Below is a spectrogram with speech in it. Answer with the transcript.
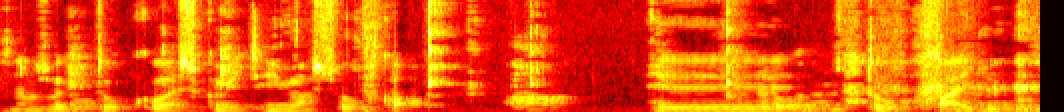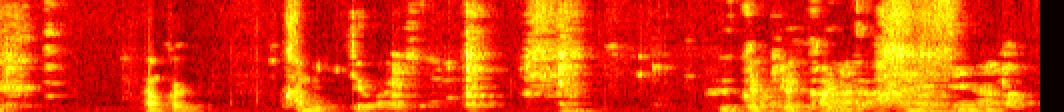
ちょっと詳しく見てみましょうか。あえーっと、はい。なんか、紙って言われて。かな、あれですね、なんか、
